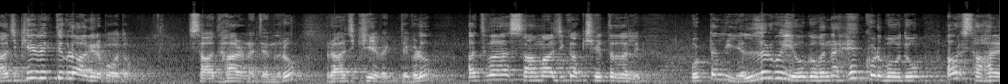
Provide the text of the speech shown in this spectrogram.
ರಾಜಕೀಯ ವ್ಯಕ್ತಿಗಳು ಆಗಿರ್ಬೋದು. ಸಾಧಾರಣ ಜನರು, ರಾಜಕೀಯ ವ್ಯಕ್ತಿಗಳು ಅಥವಾ ಸಾಮಾಜಿಕ ಕ್ಷೇತ್ರದಲ್ಲಿ ಒಟ್ಟಲ್ಲಿ ಎಲ್ಲರಿಗೂ ಯೋಗವನ್ನು ಹೇಗೆ ಕೊಡ್ಬೋದು? ಅವ್ರ ಸಹಾಯ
